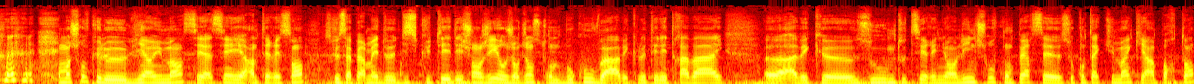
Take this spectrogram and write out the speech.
Moi, je trouve que le lien humain, c'est assez intéressant parce que ça permet de discuter, d'échanger. Aujourd'hui, on se tourne beaucoup bah, avec le télétravail, euh, avec euh, Zoom, toutes ces réunions en ligne. Je trouve qu'on perd ce, contact humain qui est important.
